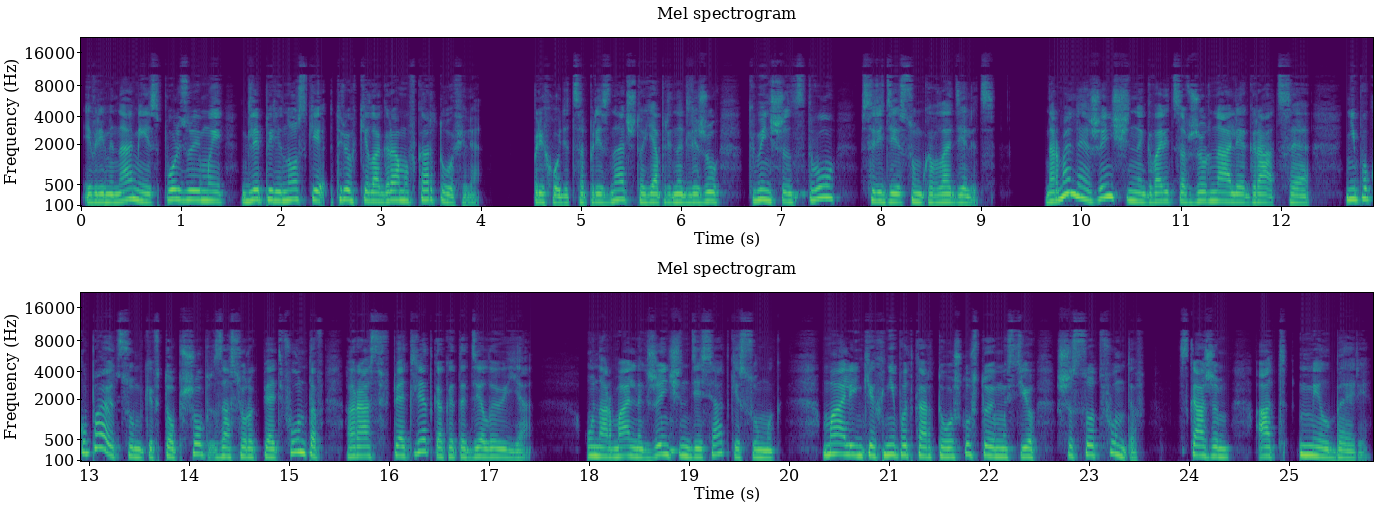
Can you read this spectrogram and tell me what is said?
и временами используемый для переноски трех килограммов картофеля. Приходится признать, что я принадлежу к меньшинству среди сумковладелец. Нормальные женщины, говорится в журнале «Грация», не покупают сумки в топ-шоп за 45 фунтов раз в 5 лет, как это делаю я. У нормальных женщин десятки сумок, маленьких не под картошку стоимостью 600 фунтов, скажем, от Милберри.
